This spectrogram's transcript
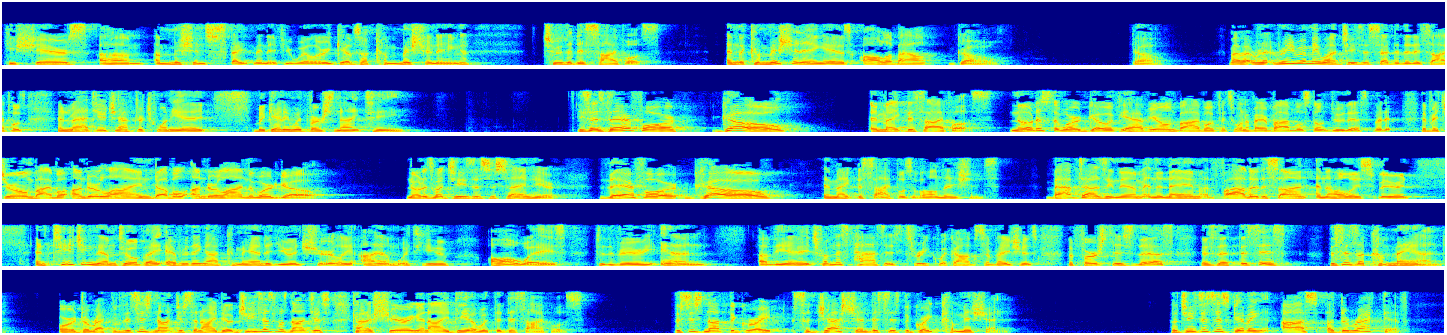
he shares um, a mission statement, if you will, or he gives a commissioning to the disciples. And the commissioning is all about go. Go. Read with me what Jesus said to the disciples in Matthew chapter 28, beginning with verse 19. He says, therefore, go and make disciples. Notice the word go. If you have your own Bible, if it's one of our Bibles, don't do this. But if it's your own Bible, underline, double underline the word go. Notice what Jesus is saying here. Therefore, go and make disciples of all nations, baptizing them in the name of the Father, the Son, and the Holy Spirit, and teaching them to obey everything I've commanded you. And surely I am with you always to the very end of the age. From this passage, three quick observations. The first is this, is that this is, this is a command or a directive. This is not just an idea. Jesus was not just kind of sharing an idea with the disciples. This is not the great suggestion. This is the great commission. So Jesus is giving us a directive.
